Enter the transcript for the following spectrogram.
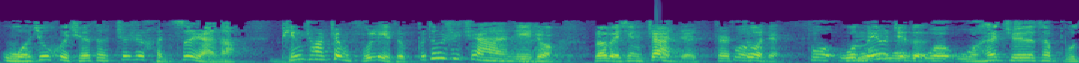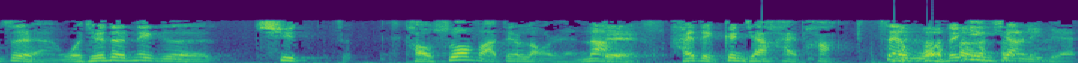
我就会觉得这是很自然的、平常政府里头不都是这样的一种老百姓站着这坐着？不，我没有这个。我我还觉得他不自然。我觉得那个去讨说法这个老人呐、对还得更加害怕。在 我的印象里边，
